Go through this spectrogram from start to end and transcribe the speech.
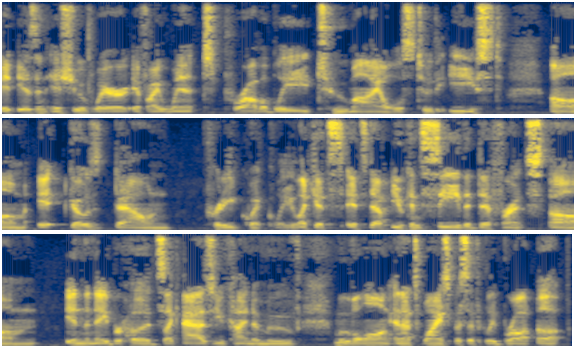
it is an issue of where if I went probably two miles to the east, um, it goes down pretty quickly. Like it's it's def- you can see the difference um, in the neighborhoods like as you kind of move move along and that's why i specifically brought up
